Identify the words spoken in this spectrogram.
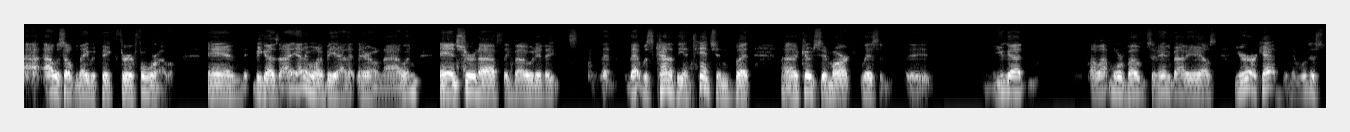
I, I, was hoping they would pick three or four of them, and because I, I didn't want to be out there on an island. And sure enough, they voted. They, that, that was kind of the intention, but uh, coach said, "Mark, listen, uh, you got a lot more votes than anybody else. You're our captain, and we'll just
